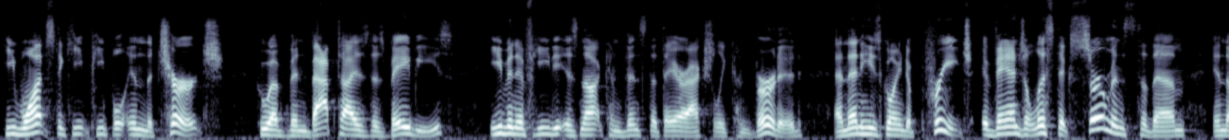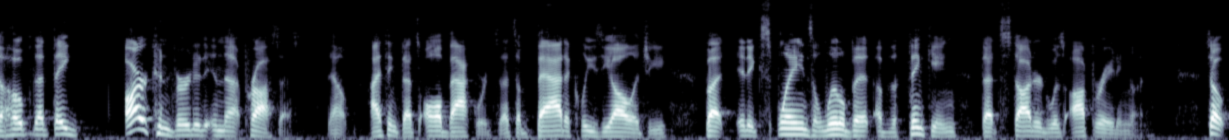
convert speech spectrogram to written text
he wants to keep people in the church who have been baptized as babies, even if he is not convinced that they are actually converted. And then he's going to preach evangelistic sermons to them in the hope that they are converted in that process. Now, I think that's all backwards. That's a bad ecclesiology, but it explains a little bit of the thinking that Stoddard was operating on. So,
